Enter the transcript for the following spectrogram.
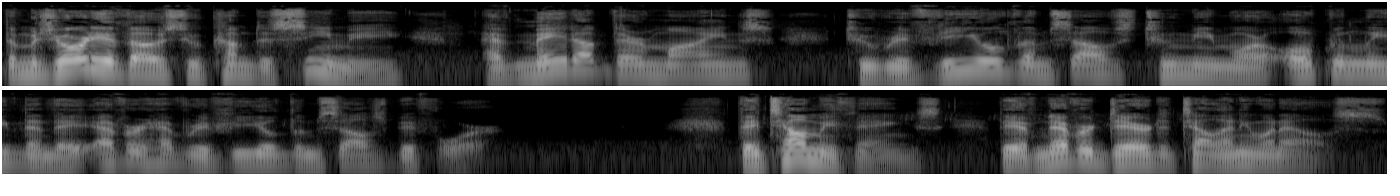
The majority of those who come to see me have made up their minds to reveal themselves to me more openly than they ever have revealed themselves before. They tell me things they have never dared to tell anyone else.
